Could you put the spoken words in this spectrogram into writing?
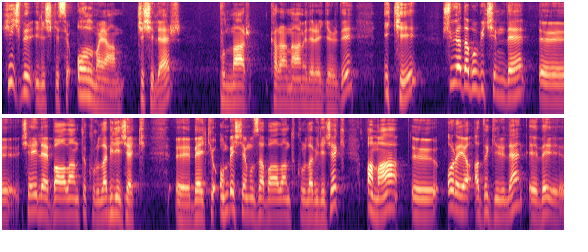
hiçbir ilişkisi olmayan kişiler bunlar kararnamelere girdi. İki, şu ya da bu biçimde e, şeyle bağlantı kurulabilecek, e, belki 15 Temmuz'a bağlantı kurulabilecek ama e, oraya adı girilen e, ve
